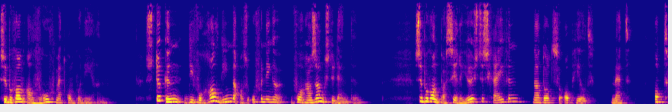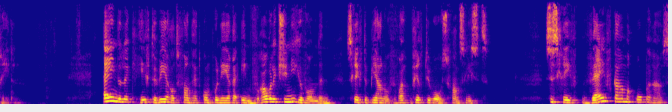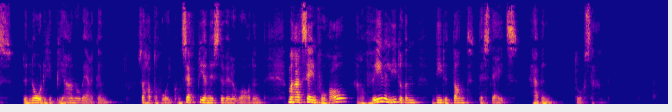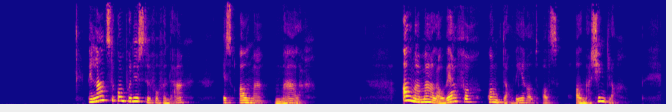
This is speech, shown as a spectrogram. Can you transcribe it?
Ze begon al vroeg met componeren. Stukken die vooral dienden als oefeningen voor haar zangstudenten. Ze begon pas serieus te schrijven nadat ze ophield met optreden. Eindelijk heeft de wereld van het componeren een vrouwelijk genie gevonden, schreef de pianovirtuoos Frans Liszt. Ze schreef vijf kameropera's, de nodige pianowerken, ze had toch ooit concertpianiste willen worden, maar het zijn vooral haar vele liederen die de tand destijds hebben doorstaan. Mijn laatste componiste voor vandaag is Alma Mahler. Alma Mahler-Werfer kwam ter wereld als Alma Schindler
